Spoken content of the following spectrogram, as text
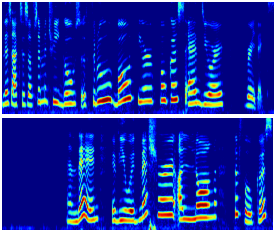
This axis of symmetry goes through both your focus and your vertex. And then, if you would measure along the focus,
